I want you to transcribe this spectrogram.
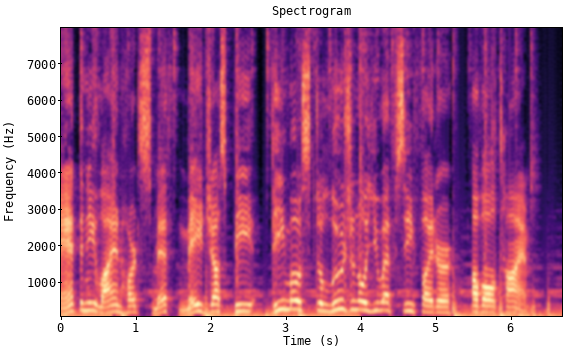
Anthony Lionheart Smith may just be the most delusional UFC fighter of all time.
